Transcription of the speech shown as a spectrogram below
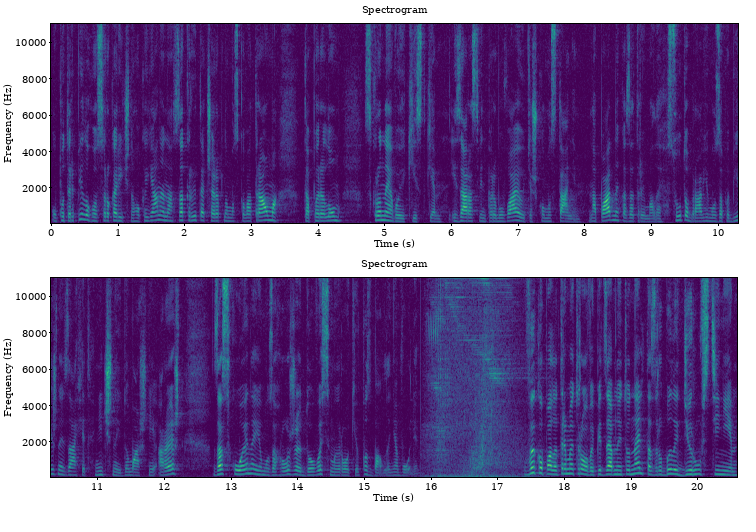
У потерпілого 40-річного киянина закрита черепно-мозкова травма та перелом скроневої кістки. І зараз він перебуває у тяжкому стані. Нападника затримали. Суд обрав йому запобіжний захід, нічний домашній арешт. За скоєне йому загрожує до 8 років позбавлення волі. Викопали триметровий підземний тунель та зробили діру в стіні.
